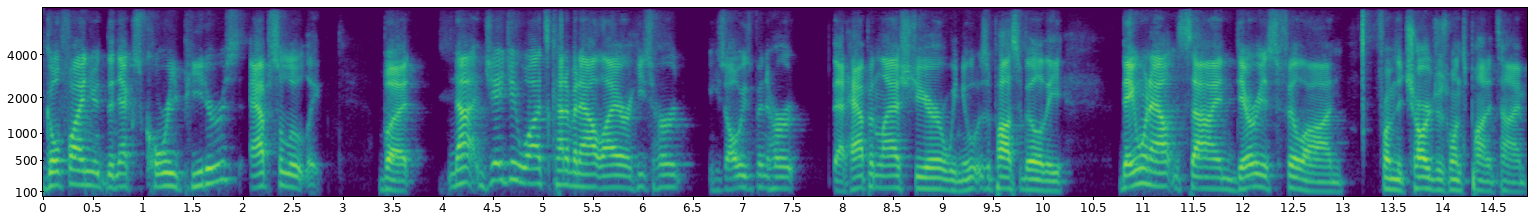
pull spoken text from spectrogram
Go find your, the next Corey Peters, absolutely, but not JJ Watt's kind of an outlier. He's hurt. He's always been hurt. That happened last year. We knew it was a possibility. They went out and signed Darius Philon from the Chargers once upon a time.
